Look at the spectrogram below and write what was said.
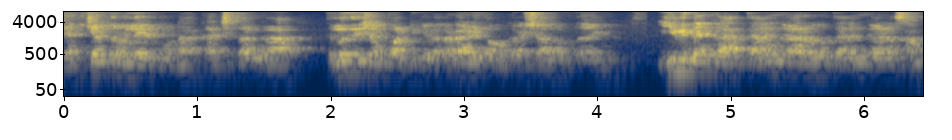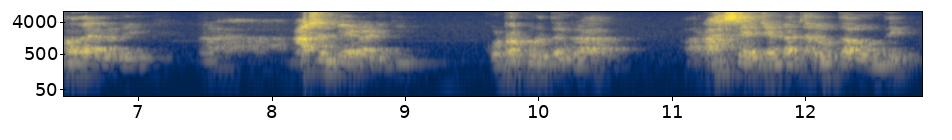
గత్యంతరం లేకుండా ఖచ్చితంగా తెలుగుదేశం పార్టీకి వెళ్ళడానికి అవకాశాలు ఉన్నాయి. ఈ విధంగా తెలంగాణను తెలంగాణ సంప్రదాయాలని నాశనం చేయడానికి కుట్రపూరితంగా రహస్య ఎజెండా జరుగుతూ ఉంది.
